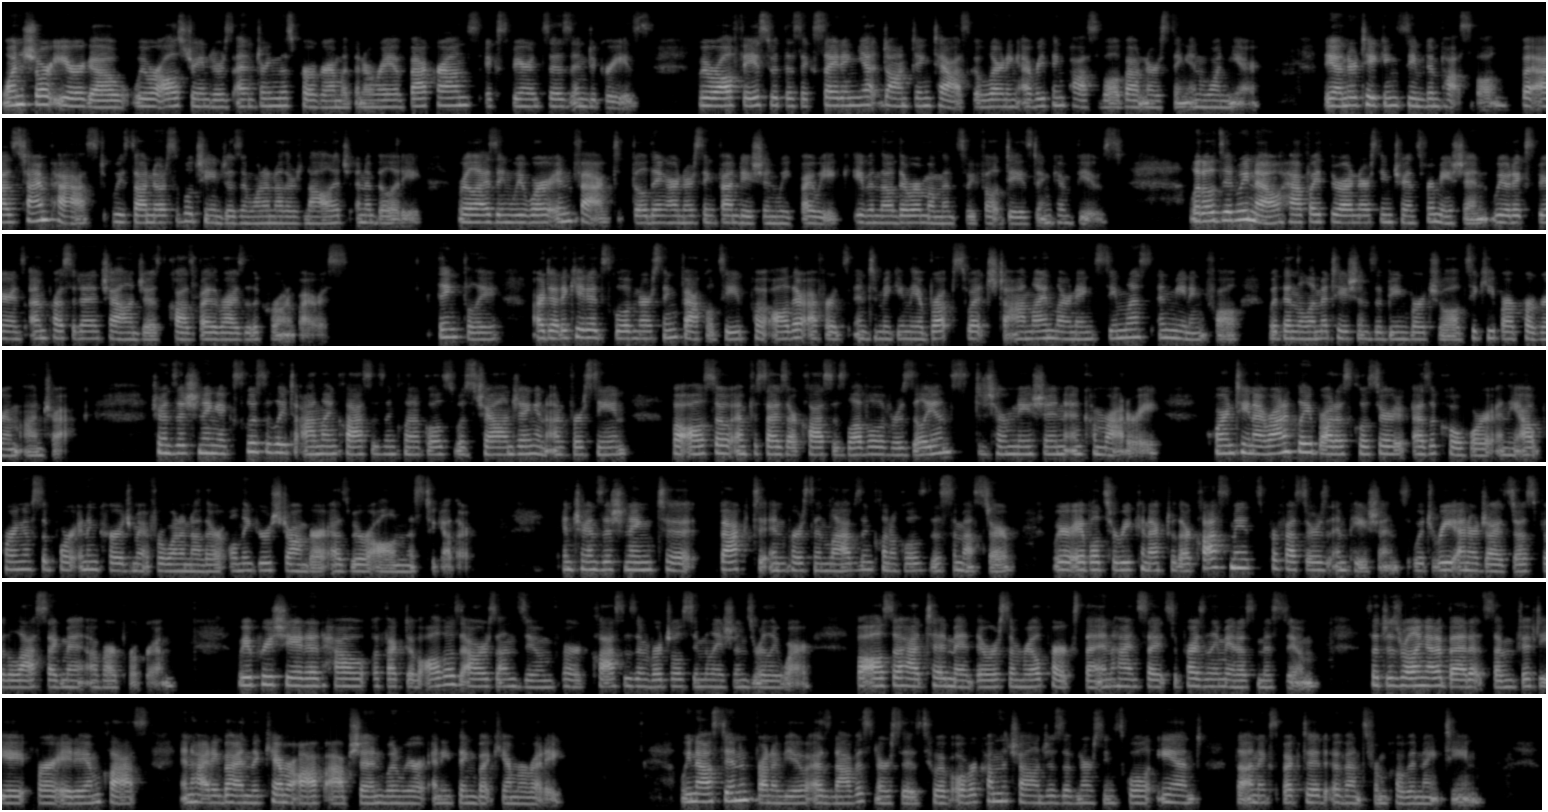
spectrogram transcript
One short year ago, we were all strangers entering this program with an array of backgrounds, experiences, and degrees. We were all faced with this exciting yet daunting task of learning everything possible about nursing in one year. The undertaking seemed impossible, but as time passed, we saw noticeable changes in one another's knowledge and ability, realizing we were, in fact, building our nursing foundation week by week, even though there were moments we felt dazed and confused. Little did we know, halfway through our nursing transformation, we would experience unprecedented challenges caused by the rise of the coronavirus. Thankfully, our dedicated School of Nursing faculty put all their efforts into making the abrupt switch to online learning seamless and meaningful within the limitations of being virtual to keep our program on track. Transitioning exclusively to online classes and clinicals was challenging and unforeseen, but also emphasize our class's level of resilience, determination, and camaraderie. Quarantine ironically brought us closer as a cohort, and the outpouring of support and encouragement for one another only grew stronger as we were all in this together. In transitioning to back to in-person labs and clinicals this semester, we were able to reconnect with our classmates, professors, and patients, which re-energized us for the last segment of our program. We appreciated how effective all those hours on Zoom for classes and virtual simulations really were, but also had to admit there were some real perks that in hindsight surprisingly made us miss Zoom, such as rolling out of bed at 7.58 for our 8 a.m. class and hiding behind the camera off option when we were anything but camera ready. We now stand in front of you as novice nurses who have overcome the challenges of nursing school and the unexpected events from COVID 19.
